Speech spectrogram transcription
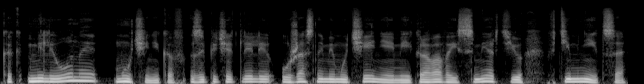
как миллионы мучеников запечатлели ужасными мучениями и кровавой смертью в темнице,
